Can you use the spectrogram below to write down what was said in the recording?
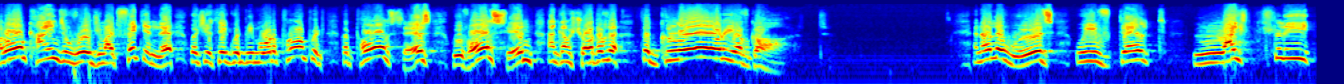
and all kinds of words you might fit in there which you think would be more appropriate. But Paul says we've all sinned and come short of the, the glory of God. In other words, we've dealt lightly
